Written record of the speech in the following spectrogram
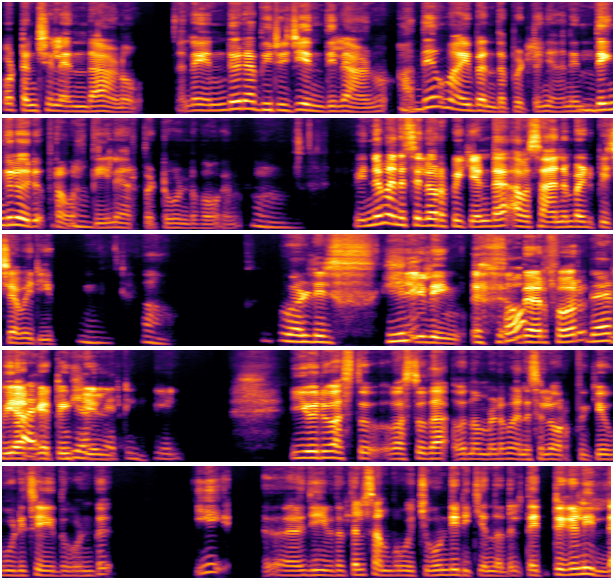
പൊട്ടൻഷ്യൽ എന്താണോ അല്ല എന്റെ ഒരു അഭിരുചി എന്തിലാണോ ഉം. അതുമായി ബന്ധപ്പെട്ട് ഞാൻ എന്തെങ്കിലും ഒരു പ്രവൃത്തിയിൽ ഏർപ്പെട്ടു കൊണ്ടുപോകണം ഉം. പിന്നെ മനസ്സിൽ ഉറപ്പിക്കേണ്ട അവസാനം പഠിപ്പിച്ച വരി ഉം. ആ world is healing therefore we are getting healed. ഈ ഒരു വസ്തു വസ്തുത നമ്മുടെ മനസ്സിൽ ഉറപ്പിക്കുക കൂടി ചെയ്തുകൊണ്ട് ഈ ജീവിതത്തിൽ സംഭവിച്ചുകൊണ്ടിരിക്കുന്നതിൽ തെറ്റുകളില്ല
